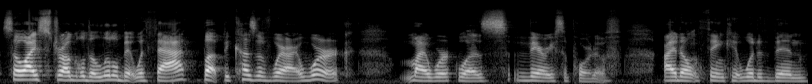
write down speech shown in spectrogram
So I struggled a little bit with that, but because of where I work, my work was very supportive. I don't think it would have been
